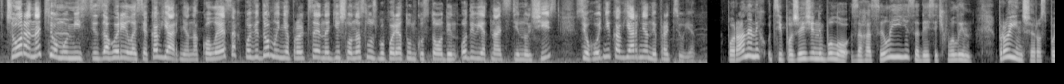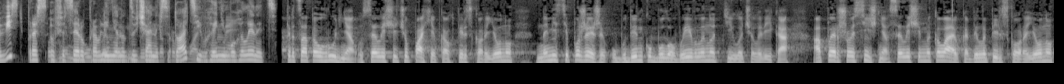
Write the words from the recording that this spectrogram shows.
Вчора на цьому місці загорілася кав'ярня на колесах. Повідомлення про це надійшло на службу порятунку 101 о 19.06. Сьогодні кав'ярня не працює. Поранених у цій пожежі не було. Загасили її за 10 хвилин. Про інше розповість прес-офіцер управління надзвичайних ситуацій Євгеній Могилинець. 30 грудня у селищі Чупахівка Охтирського району на місці пожежі у будинку було виявлено тіло чоловіка. А 1 січня в селищі Миколаївка Білопільського району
